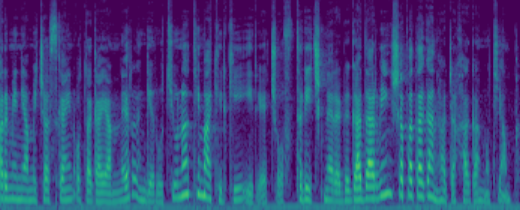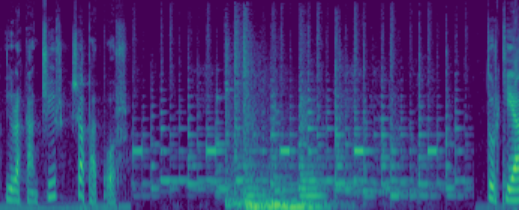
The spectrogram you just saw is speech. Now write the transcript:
Արմենիա միջազգային օտագայաններ ընկերությունը թիմակիրքի իր էջով։ Թրիչքները կգադարվին շաբաթական հաջողականությամբ յուրաքանչյուր շաբաթ օր։ Թուրքիա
